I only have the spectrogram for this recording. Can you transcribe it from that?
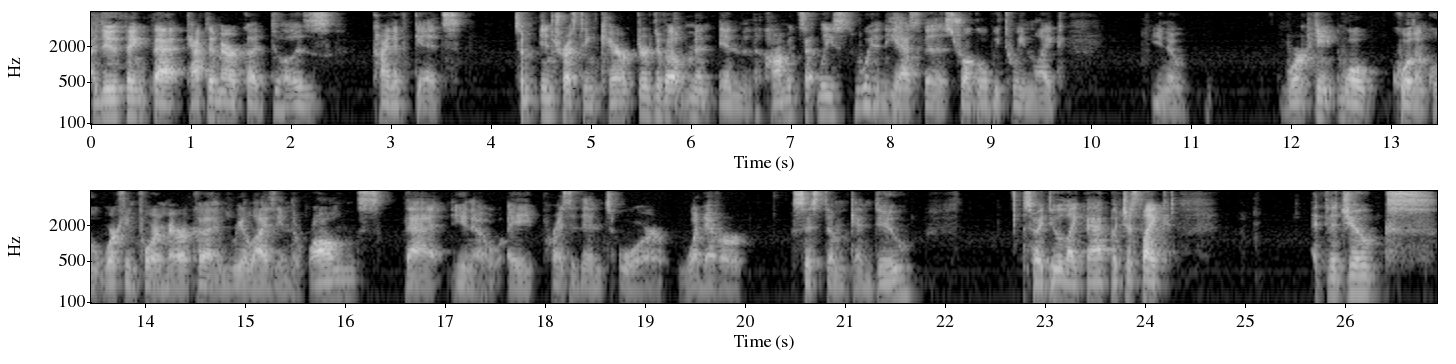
I do think that Captain America does kind of get some interesting character development in the comics, at least, when he has the struggle between, like, you know, working, well, quote unquote, working for America and realizing the wrongs that, you know, a president or whatever system can do. So I do like that, but just like the jokes,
